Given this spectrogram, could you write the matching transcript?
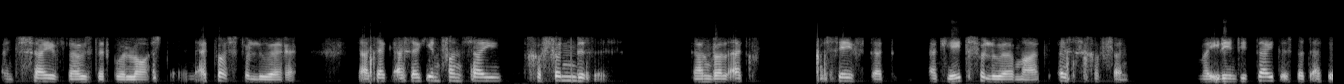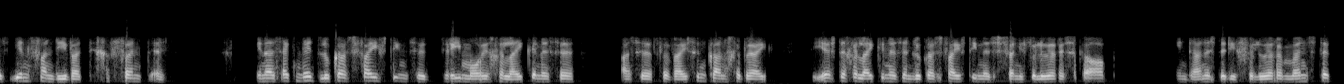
and save those that were lost. En ek was verlore. As ek as ek een van sy gevindes is, dan wil ek besef dat ek het verloor, maar ek is gevind. My identiteit is dat ek is een van die wat gevind is. En as ek net Lukas 15 se drie mooi gelykenisse as 'n verwysing kan gebruik, Die eerste gelykenis in Lukas 15 is van die verlore skaap en dan is dit die verlore muntstuk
